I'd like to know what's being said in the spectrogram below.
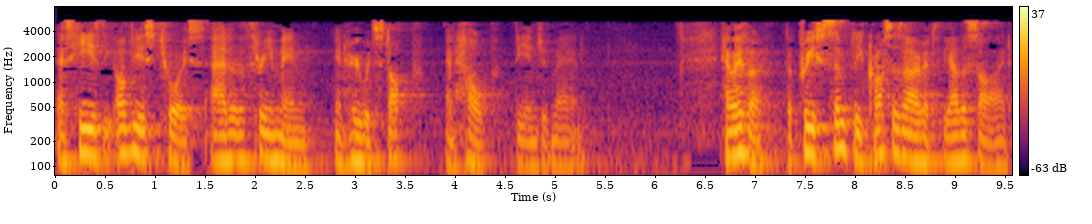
as he is the obvious choice out of the three men in who would stop and help the injured man. However, the priest simply crosses over to the other side,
